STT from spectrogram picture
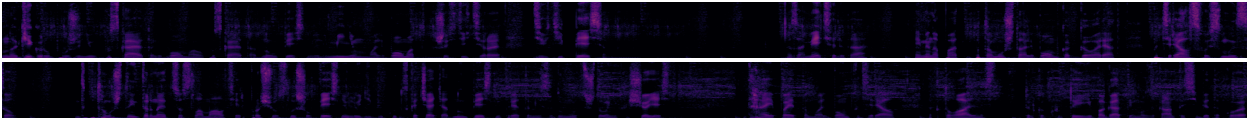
многие группы уже не выпускают альбомы, а выпускают одну песню или минимум альбом от 6-9 песен. Заметили, да? Именно по- потому что альбом, как говорят, потерял свой смысл. Да потому что интернет все сломал, теперь проще услышал песню, люди бегут скачать одну песню, при этом не задумываются, что у них еще есть. Да, и поэтому альбом потерял актуальность. Только крутые и богатые музыканты себе такое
